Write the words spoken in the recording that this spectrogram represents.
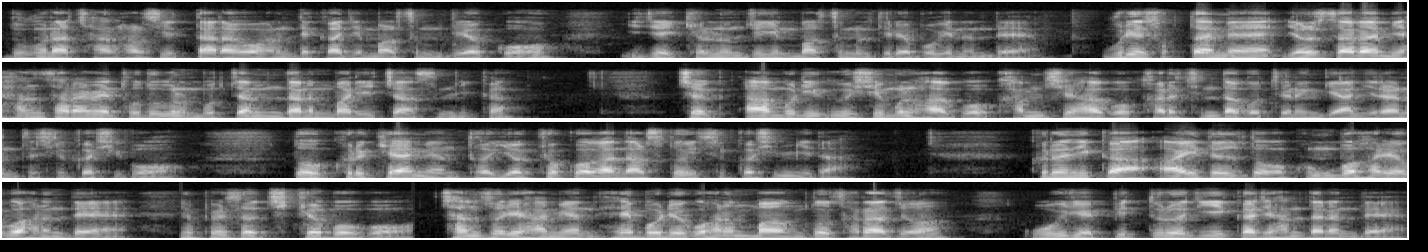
누구나 잘 할 수 있다라고 하는 데까지 말씀드렸고 이제 결론적인 말씀을 드려보겠는데 우리의 속담에 열 사람이 한 사람의 도둑을 못 잡는다는 말이 있지 않습니까? 즉 아무리 의심을 하고 감시하고 가르친다고 되는 게 아니라는 뜻일 것이고 또 그렇게 하면 더 역효과가 날 수도 있을 것입니다. 그러니까 아이들도 공부하려고 하는데 옆에서 지켜보고 잔소리하면 해보려고 하는 마음도 사라져 오히려 삐뚤어지기까지 한다는데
